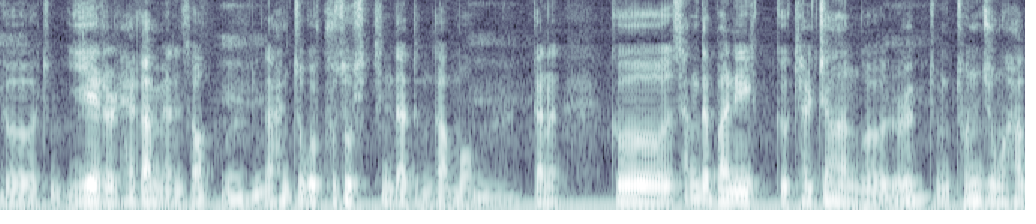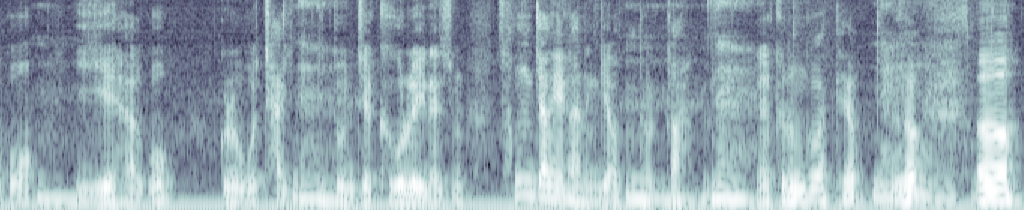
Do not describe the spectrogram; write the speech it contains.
그 좀 이해를 해가면서 한쪽을 구속시킨다든가 뭐 음. 그러니까는 그 상대방이 그 결정한 거를 음. 좀 존중하고 이해하고 그리고 자기도 네. 이제 그걸로 인해서 좀 성장해 가는 게 어떨까 네. 예, 그런 것 같아요. 네, 그래서 알겠습니다. 어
